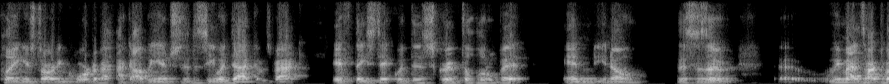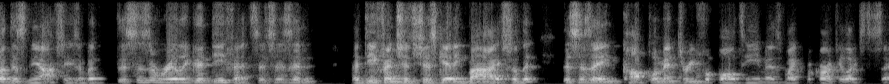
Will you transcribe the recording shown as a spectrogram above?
playing your starting quarterback. I'll be interested to see when Dak comes back if they stick with this script a little bit. And, you know, this is a, uh, we might have talked about this in the offseason, but this is a really good defense. This isn't a defense that's just getting by. So that this is a complementary football team, as Mike McCarthy likes to say.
